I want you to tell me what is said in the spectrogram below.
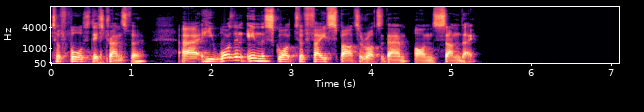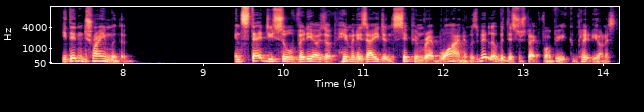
to force this transfer. Uh, he wasn't in the squad to face Sparta Rotterdam on Sunday. He didn't train with them. Instead, you saw videos of him and his agent sipping red wine. It was a bit, a little bit disrespectful, I'll be completely honest.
